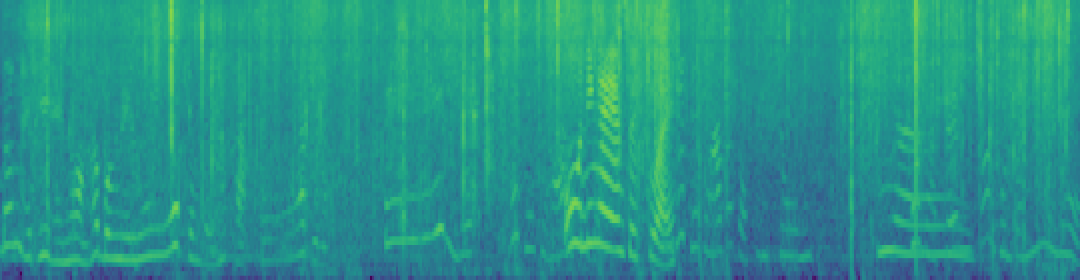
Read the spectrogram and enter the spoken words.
เบิ่งให้พี่ให้น้องเฮาเบิ่งในลูกจังได๋มาคักแท้พี่น้องเต็มเด้เฮ้ยเดี๋ยวสิหาโอ้นี่ไงอันสวยเดี๋ยวสิหาถ้าดอกจุ่มๆนี่ไงๆเต็มข้างคุณก็มีลูก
